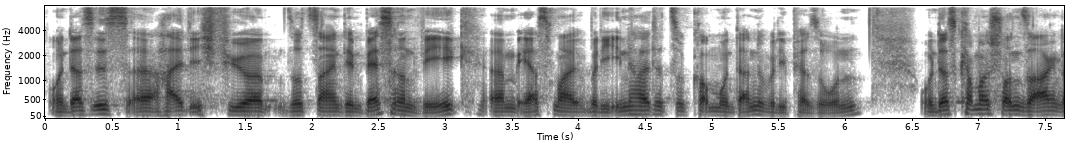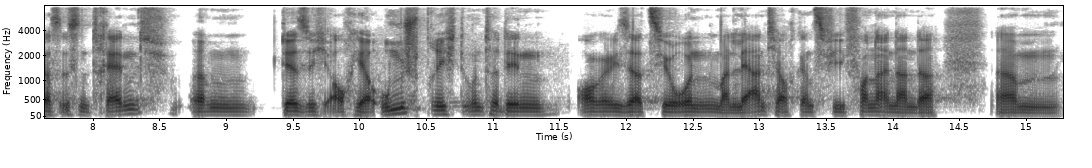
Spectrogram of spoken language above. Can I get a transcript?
Und das ist, äh, halte ich für sozusagen den besseren Weg, ähm, erstmal über die Inhalte zu kommen und dann über die Personen. Und das kann man schon sagen, das ist ein Trend, ähm, der sich auch ja umspricht unter den Organisationen. Man lernt ja auch ganz viel voneinander. Ähm,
